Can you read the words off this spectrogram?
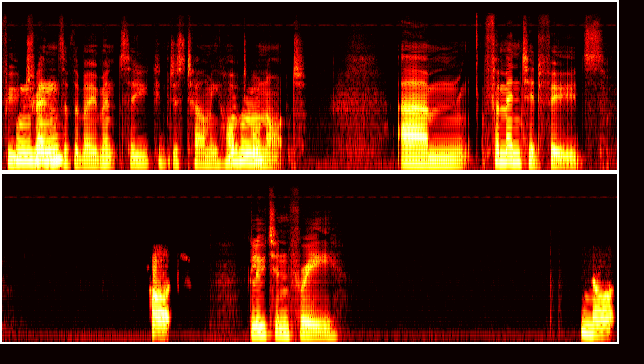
food mm-hmm. trends of the moment. So you can just tell me hot mm-hmm. or not. Um, fermented foods. Hot. Gluten free. Not.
